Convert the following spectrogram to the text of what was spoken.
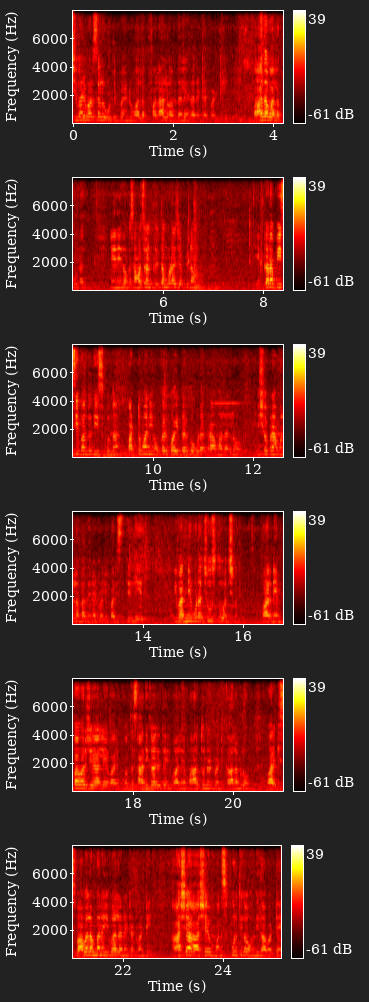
చివరి వరుసలో ఉండిపోయిన వాళ్ళకు ఫలాలు అందలేదనేటటువంటి బాధ వాళ్ళకు ఉన్నది నేను ఇది ఒక సంవత్సరం క్రితం కూడా చెప్పినాము ఎక్కడ బీసీ బంధు తీసుకున్నా పట్టుమని ఒకరికో ఇద్దరికో కూడా గ్రామాలలో విశ్వబ్రాహ్మణులకు అందినటువంటి పరిస్థితి లేదు. ఇవన్నీ కూడా చూస్తూ వచ్చినాం. వారిని ఎంపవర్ చేయాలి వారికి కొంత సాధికారిత ఇవ్వాలి మారుతున్నటువంటి కాలంలో వారికి స్వావలంబన ఇవ్వాలనేటటువంటి ఆశ ఆశయం మనస్ఫూర్తిగా ఉంది కాబట్టే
